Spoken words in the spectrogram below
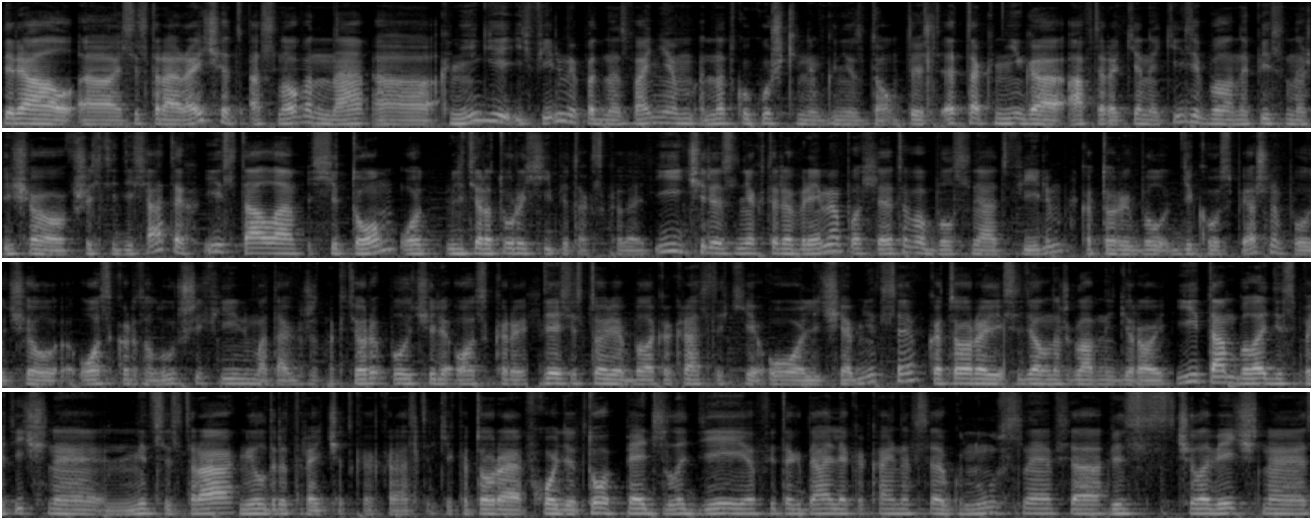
Сериал э, «Сестра Рэйчет» основан на э, книге и фильме под названием «Над кукушкиным гнездом». То есть, эта книга автора Кена Киди была написана еще в 60-х, и стала хитом от литературы хиппи, так сказать. И через некоторое время после этого был снят фильм, который был дико успешным, получил Оскар за лучший фильм, а также актеры получили Оскары. Здесь история была как раз-таки о лечебнице, в которой сидел наш главный герой. И там была деспотичная медсестра Милдред Рэтчет как раз-таки, которая входит в топ-5 злодеев и так далее, какая она вся гнусная, вся бесчеловечная.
